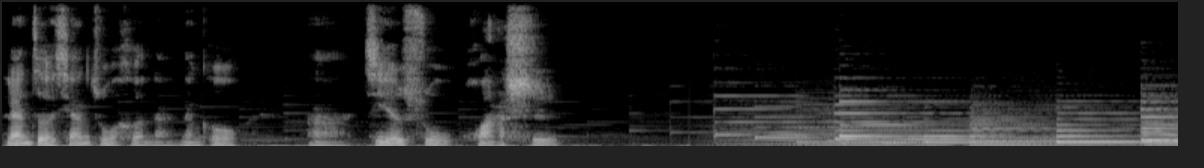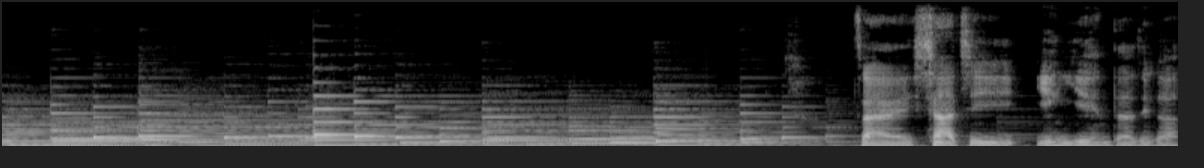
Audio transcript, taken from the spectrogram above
两者相组合呢，能够啊解暑化湿。在夏季炎炎的这个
